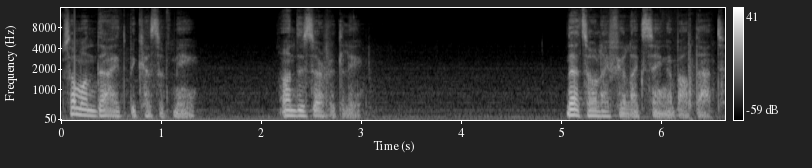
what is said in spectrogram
Someone died because of me. Undeservedly. That's all I feel like saying about that.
